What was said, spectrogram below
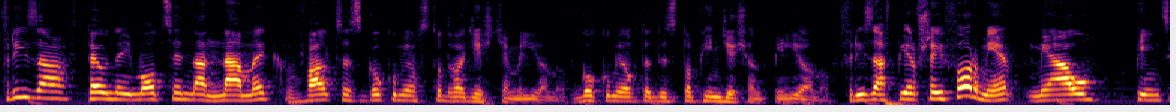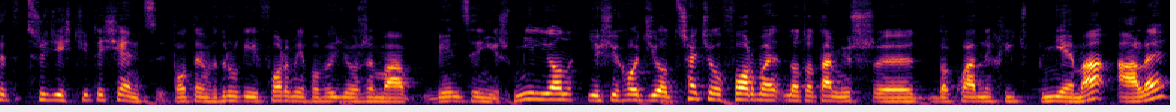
Frieza w pełnej mocy na Namek w walce z Goku miał 120 milionów. Goku miał wtedy 150 milionów. Frieza w pierwszej formie miał 530 tysięcy. Potem w drugiej formie powiedział, że ma więcej niż milion. Jeśli chodzi o trzecią formę, no to tam już e, dokładnych liczb nie ma, ale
